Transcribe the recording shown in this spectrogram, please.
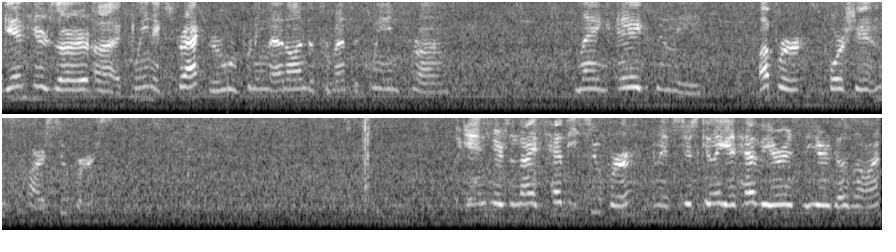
Again, here's our uh, queen extractor. We're putting that on to prevent the queen from laying eggs in the upper portions our supers. Again, here's a nice heavy super, and it's just going to get heavier as the year goes on.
